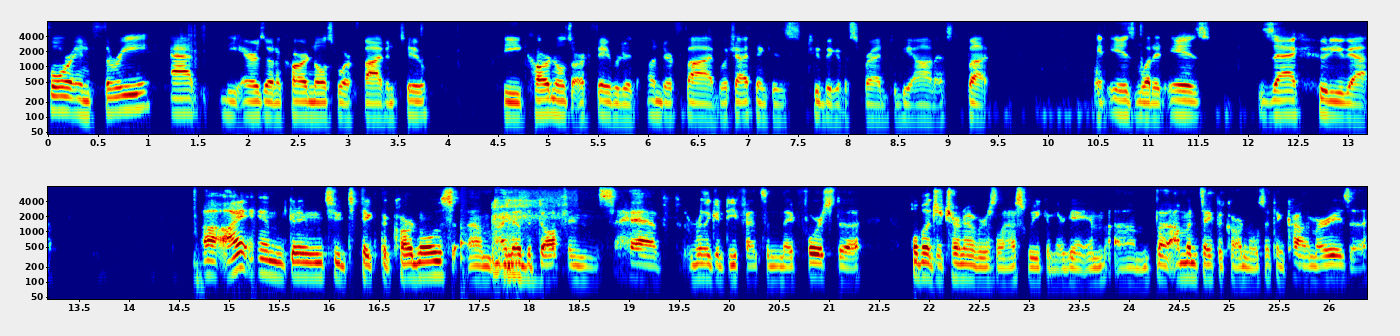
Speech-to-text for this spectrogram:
four and three at the Arizona Cardinals who are five and two. The Cardinals are favored at under five, which I think is too big of a spread, to be honest. But it is what it is. Zach, who do you got? Uh, I am going to take the Cardinals. Um, I know the Dolphins have really good defense, and they forced a whole bunch of turnovers last week in their game. Um, but I'm going to take the Cardinals. I think Kyler Murray is a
